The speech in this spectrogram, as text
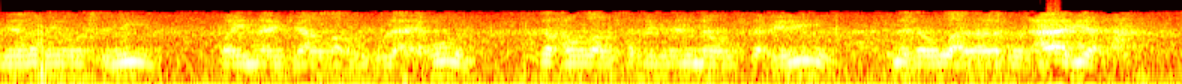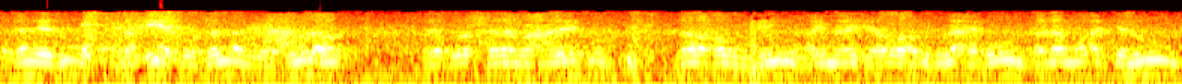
من المؤمنين والمسلمين وإنا إن شاء الله بكم لاحقون يرحم الله المستقدمين منا والمستأخرين. نسأل الله لكم العافية. وكان يزور بقية وسلم ويقول لهم ويقول السلام عليكم. دار قوم دين وإنا إن شاء الله بكم لاحقون غدا مؤجلون.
